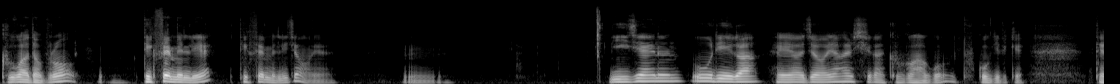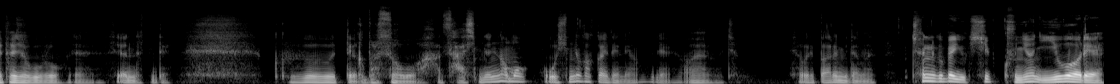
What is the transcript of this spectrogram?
그와 더불어 딕 패밀리의 딕 패밀리죠. 예. 음, 이제는 우리가 헤어져야 할 시간 그거하고 두 곡이 이렇게 대표적으로 예, 쓰였는데 그때가 벌써 한 40년 넘어 50년 가까이 되네요. 네. 아유, 참 세월이 빠릅니다만 1969년 2월에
